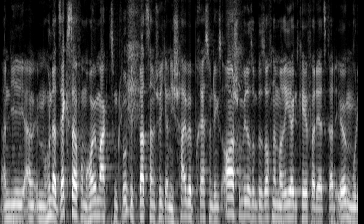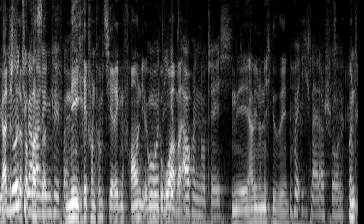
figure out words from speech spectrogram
an die äh, im 106er vom Heumarkt zum Klotwigplatz dann natürlich an die Scheibe pressen und denkst, oh, schon wieder so ein besoffener Marienkäfer, der jetzt gerade irgendwo die Haltestelle verpasst hat. Nee, ich rede von 50-jährigen Frauen, die irgendwo Oh, im die Büro gibt's arbeiten. auch in Nuttig. Nee, habe ich noch nicht gesehen. Ich leider schon. Und,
